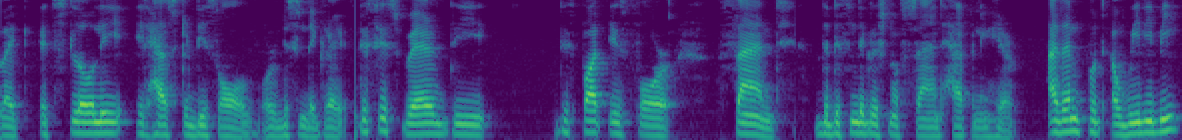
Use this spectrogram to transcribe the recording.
like it slowly it has to dissolve or disintegrate. This is where the this part is for sand the disintegration of sand happening here. I then put a vdb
